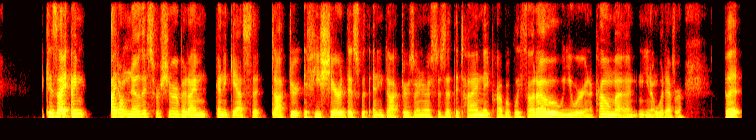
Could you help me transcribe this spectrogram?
because I I'm I don't know this for sure, but I'm going to guess that doctor, if he shared this with any doctors or nurses at the time, they probably thought, oh, you were in a coma and, you know, whatever. But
